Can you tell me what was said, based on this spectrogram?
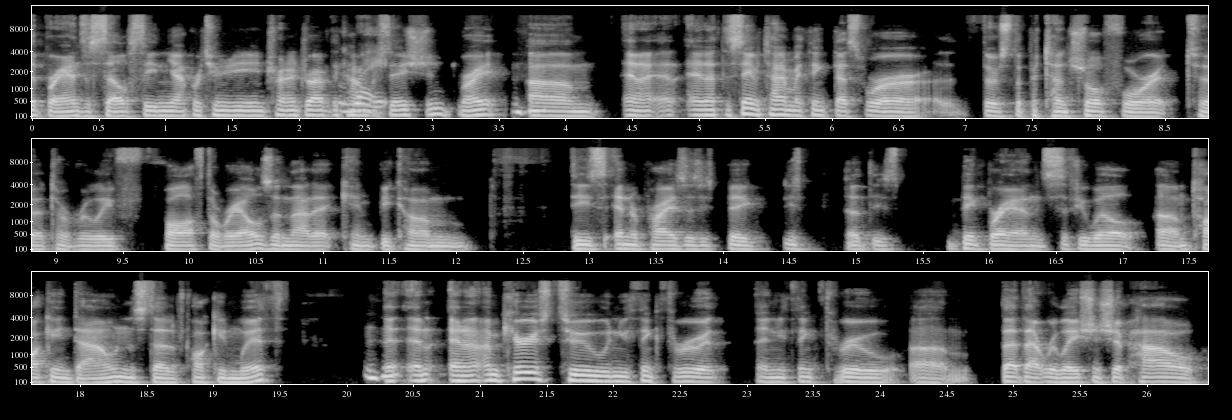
the brands themselves seeing the opportunity and trying to drive the conversation, right? right? Mm-hmm. Um, and I, and at the same time, I think that's where there's the potential for it to to really fall off the rails, and that it can become these enterprises, these big these uh, these big brands, if you will, um, talking down instead of talking with. Mm-hmm. And, and, and I'm curious too when you think through it and you think through um, that that relationship. How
